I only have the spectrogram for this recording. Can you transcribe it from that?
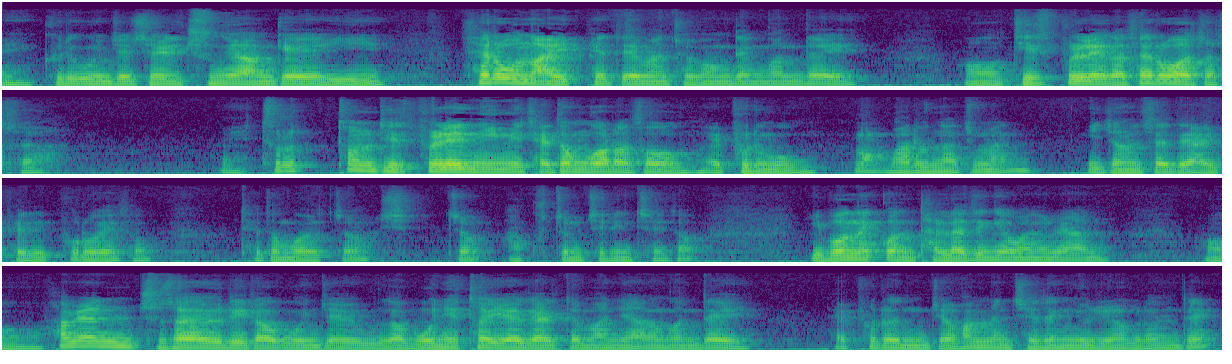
예, 그리고 이제 제일 중요한 게 이 새로운 아이패드에만 적용된 건데 어, 디스플레이가 새로워졌어요 예, 트루톤 디스플레이는 이미 되던 거라서 애플이 뭐 막 말은 하지만 이전 세대 아이패드 프로에서 되던 거였죠 10점 아 9.7인치에서 이번에 건 달라진 게 뭐냐면 어, 화면 주사율이라고 이제 우리가 모니터 이야기할 때 많이 하는 건데 애플은 이제 화면 재생률이라 그러는데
